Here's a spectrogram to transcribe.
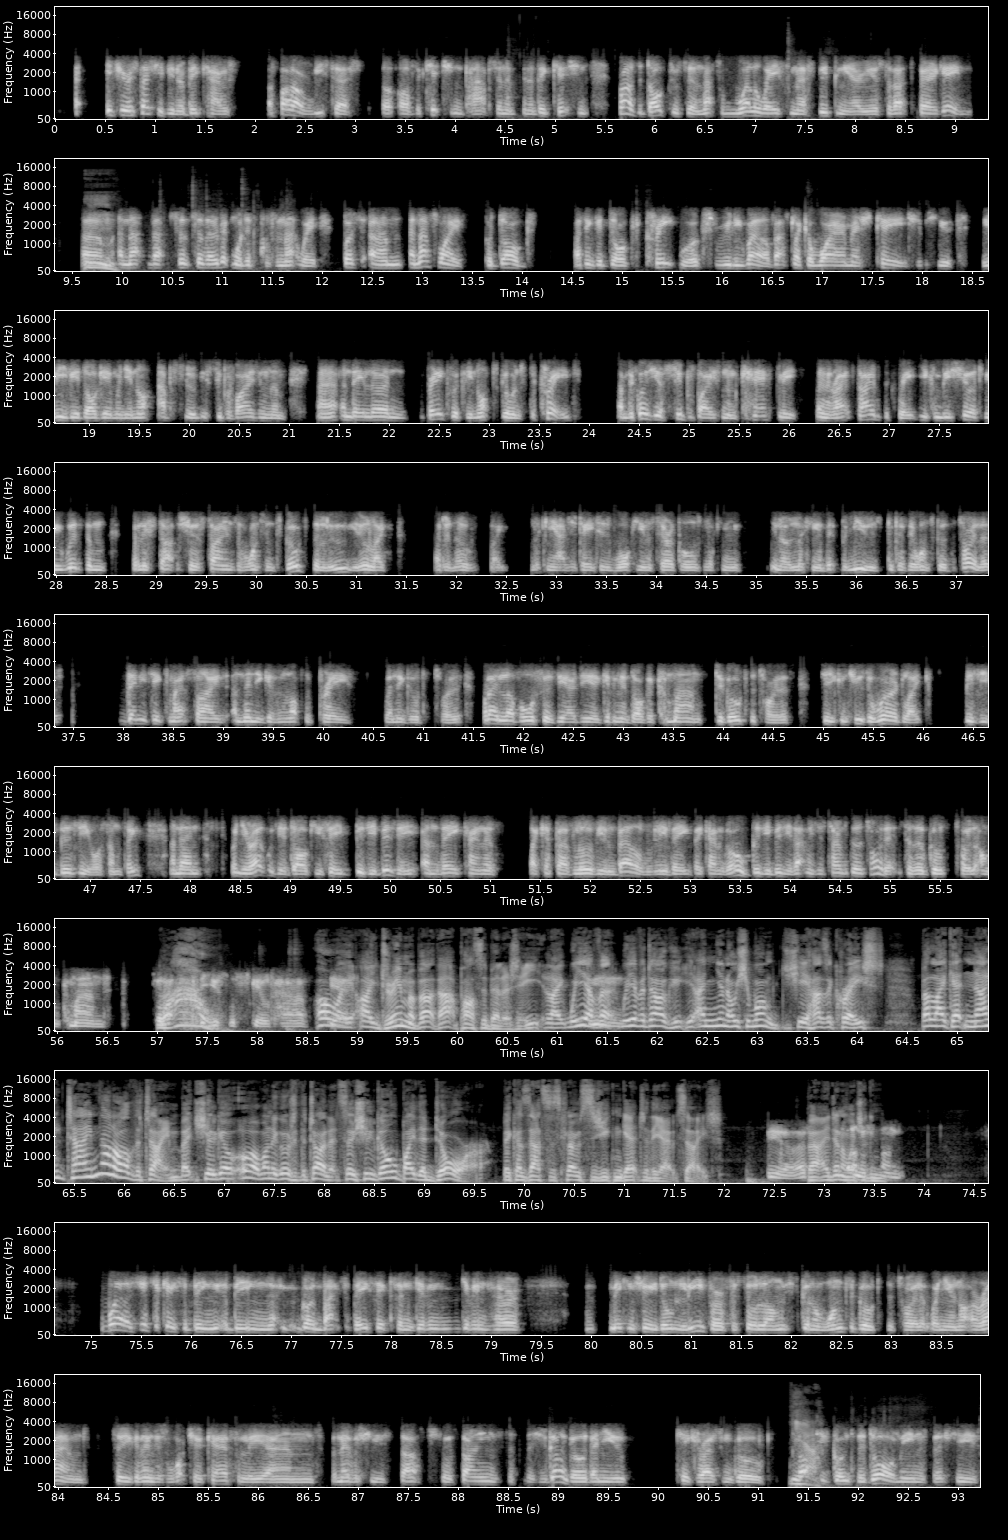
if you're especially if you're in a big house, a far recess of the kitchen, perhaps in a, in a big kitchen. As far as the dog's concerned, that's well away from their sleeping area, so that's fair game. Um, mm. And that, that so, so, they're a bit more difficult in that way. But um, and that's why for dogs, I think a dog crate works really well. That's like a wire mesh cage. If you leave your dog in when you're not absolutely supervising them, uh, and they learn very quickly not to go into the crate. And because you're supervising them carefully when they're outside the crate, you can be sure to be with them when they start to show signs of wanting to go to the loo. You know, like I don't know, like looking agitated, walking in circles, looking, you know, looking a bit bemused because they want to go to the toilet. Then you take them outside and then you give them lots of praise when they go to the toilet. What I love also is the idea of giving a dog a command to go to the toilet. So you can choose a word like busy, busy or something. And then when you're out with your dog, you say busy, busy, and they kind of like a Pavlovian bell, really. They they kind of go, oh, busy, busy. That means it's time to go to the toilet. So they'll go to the toilet on command. So that's Wow. a useful skill to have. Oh, yeah. I, I dream about that possibility. Like we have a hmm. we have a dog, who, and you know she won't. She has a crate, but like at night time, not all the time, but she'll go. Oh, I want to go to the toilet, so she'll go by the door because that's as close as you can get to the outside. yeah. But I don't know what you can- un- Well, it's just a case of being being going back to basics and giving giving her making sure you don't leave her for so long. She's going to want to go to the toilet when you're not around. So you can then just watch her carefully, and whenever she starts to show signs that she's going to go, then you take her out and go. Yeah. Not she's going to the door means that she's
